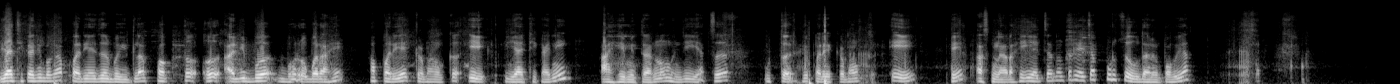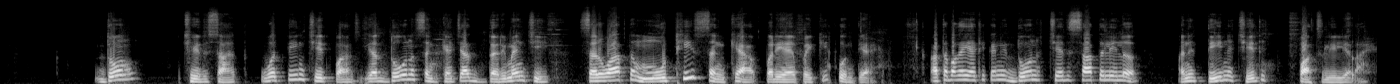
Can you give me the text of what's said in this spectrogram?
या ठिकाणी बघा पर्याय जर बघितला फक्त अ आणि ब बरोबर आहे. हा पर्याय क्रमांक एक या ठिकाणी आहे मित्रांनो. म्हणजे याचं उत्तर हे पर्याय क्रमांक ए हे असणार आहे. याच्यानंतर याच्या पुढचं उदाहरण पाहूया. दोन छेद सात व तीन छेद पाच या दोन संख्याच्या दरम्यानची सर्वात मोठी संख्या पर्यायापैकी कोणती आहे? आता बघा या ठिकाणी दोन छेद सात लिहिलं आणि तीन छेद पाच लिहिलेलं आहे.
